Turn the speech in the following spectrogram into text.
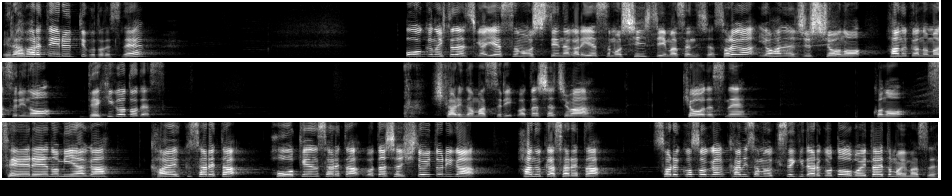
選ばれているっていうことですね。多くの人たちがイエス様を知っていながらイエス様を信じていませんでしたそれがヨハネの10章のハヌカの祭りの出来事です。光の祭り私たちは今日です。ねこの精霊の宮が回復された封建された私たち一人一人がハヌカされたそれこそが神様の奇跡であることを覚えたいと思います。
